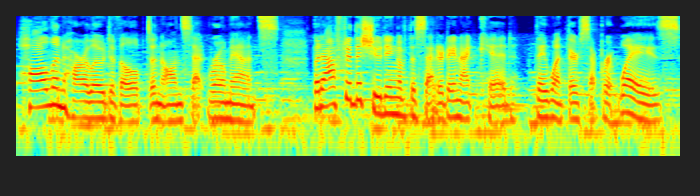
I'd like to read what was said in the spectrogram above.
Hall and Harlow developed an on set romance, but after the shooting of The Saturday Night Kid, they went their separate ways.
